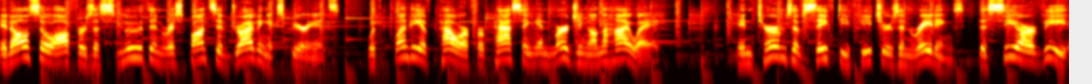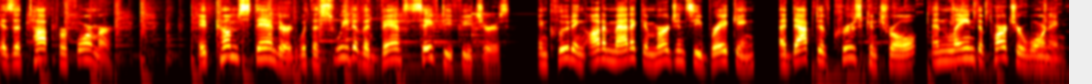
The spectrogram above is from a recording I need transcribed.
It also offers a smooth and responsive driving experience, with plenty of power for passing and merging on the highway. In terms of safety features and ratings, the CR-V is a top performer. It comes standard with a suite of advanced safety features, including automatic emergency braking, adaptive cruise control, and lane departure warning.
